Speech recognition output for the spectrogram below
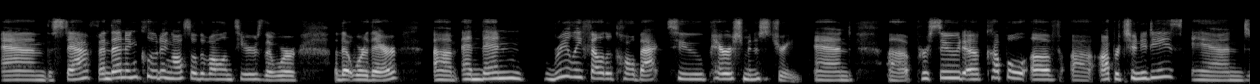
and the staff, and then including also the volunteers that were that were there. Um, and then really felt a call back to parish ministry and uh, pursued a couple of uh, opportunities and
